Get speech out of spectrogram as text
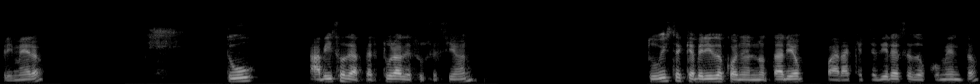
primero, tu aviso de apertura de sucesión, tuviste que haber ido con el notario para que te diera ese documento.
